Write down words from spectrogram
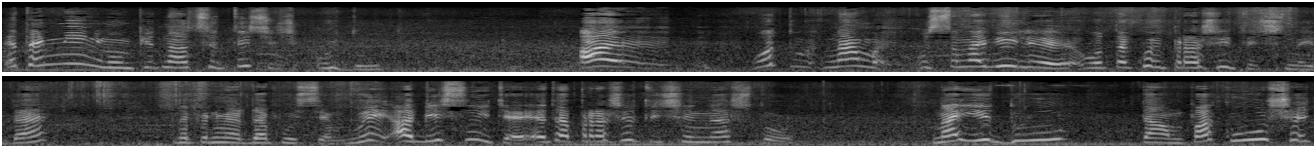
это минимум 15 тысяч уйдут. А вот нам установили вот такой прожиточный, да? Например, допустим, вы объясните, это прожиточный на что? На еду, там, покушать,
